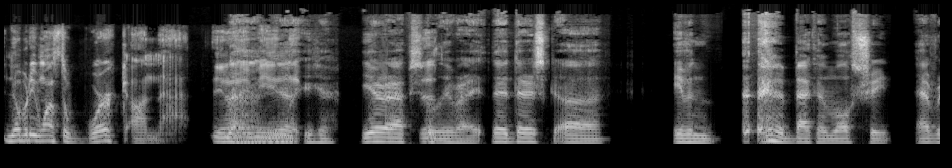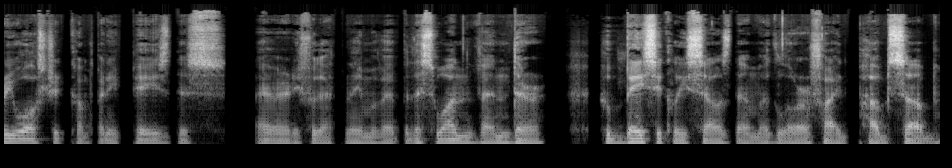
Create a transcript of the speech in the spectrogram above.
nobody wants to work on that. You know no, what I mean? Yeah, like, yeah. you're absolutely right. There, there's uh, even back on Wall Street, every Wall Street company pays this. I already forgot the name of it, but this one vendor who basically sells them a glorified pub sub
